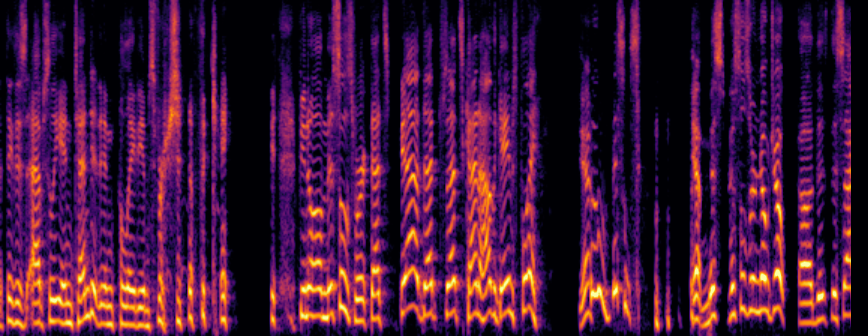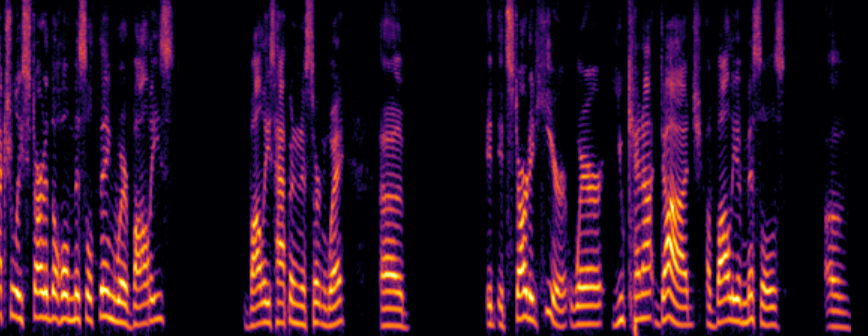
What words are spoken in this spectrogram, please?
i think this is absolutely intended in palladium's version of the game if you know how missiles work that's yeah that's that's kind of how the games play yeah Ooh, missiles yeah, miss, missiles are no joke. Uh, this this actually started the whole missile thing where volleys volleys happen in a certain way. Uh, it, it started here where you cannot dodge a volley of missiles of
